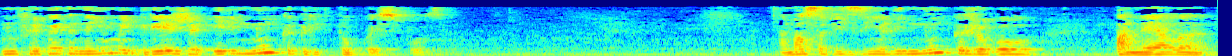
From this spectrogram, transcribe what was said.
não frequenta nenhuma igreja, ele nunca gritou com a esposa. A nossa vizinha ali nunca jogou panela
